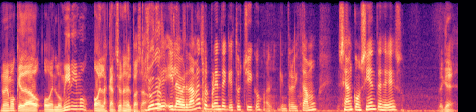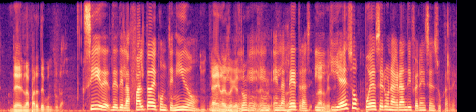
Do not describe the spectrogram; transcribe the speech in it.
nos hemos quedado o en lo mínimo o en las canciones del pasado. Junior, Oye, y la verdad me sorprende que estos chicos al que entrevistamos sean conscientes de eso. ¿De qué? De la parte cultural. Sí, de, de- de la falta de contenido Mm, en el reggaetón. en- en- en las Claro, letras. Y, claro que sí. y eso puede ser una gran diferencia en su carrera.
